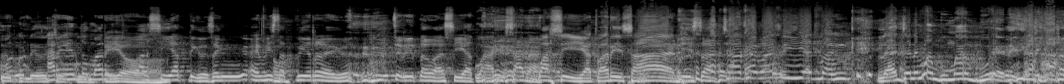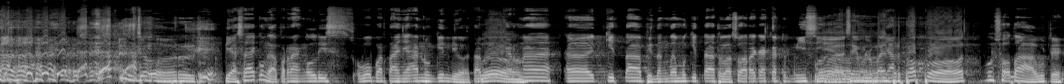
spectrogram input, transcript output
Arek itu mari Iya. wasiat iku sing episode piro iku. Cerita wasiat. Warisan ah. Wasiat warisan. Warisan. Jaga wasiat, Bang. Lah ancane mambu-mambu ya. Biasa aku nggak pernah ngelis apa pertanyaan mungkin yo, tapi karena eh, kita bintang tamu kita adalah seorang akademisi ya. Saya belum main berbobot. Oh, sok tahu deh.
